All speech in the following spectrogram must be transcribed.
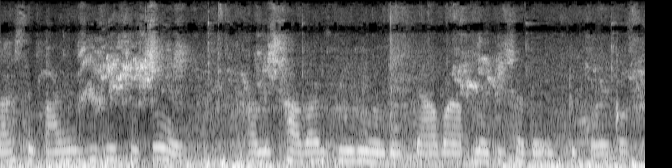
গাছে পানি দিতেছে তো, আমি খাবার দিয়ে নিই ওদেরকে আবার আপনাদের সাথে একটু পরে কথা।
